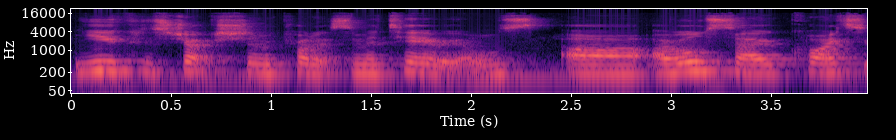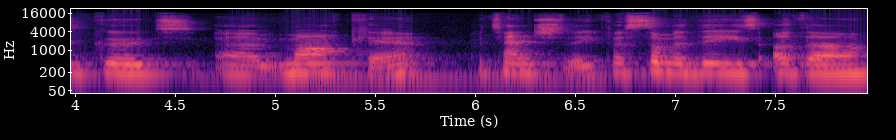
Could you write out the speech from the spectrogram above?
new construction products and materials are, are also quite a good um, market potentially for some of these other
